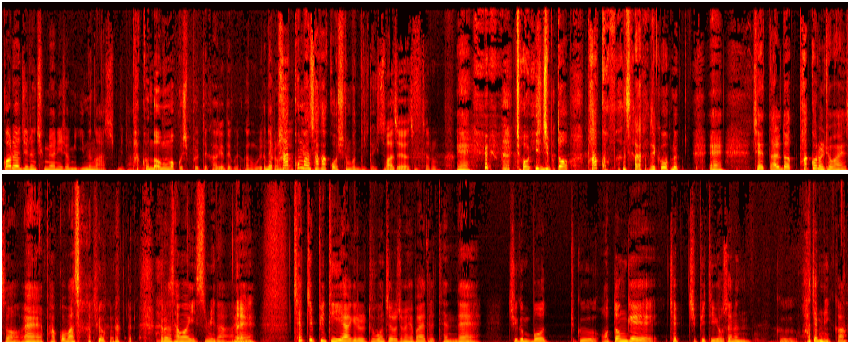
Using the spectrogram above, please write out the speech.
꺼려지는 측면이 좀 있는 것 같습니다. 팝콘 너무 먹고 싶을 때 가게 되고 약간 오히려 근데 그런. 팝콘만 사갖고 오시는 분들도 있어요. 맞아요, 진짜로. 예. 저희 집도 팝콘만 사가지고 오는, 예. 제 딸도 팝콘을 좋아해서, 예. 팝콘만 사가지고 오는 그런 상황이 있습니다. 예. 네. 챗 GPT 이야기를 두 번째로 좀 해봐야 될 텐데, 지금 뭐, 그, 어떤 게 챗 GPT 요새는 그 화제입니까?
